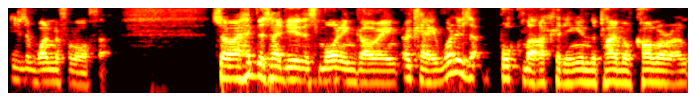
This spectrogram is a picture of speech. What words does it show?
he's a wonderful author. So I had this idea this morning, going, okay, what does book marketing in the time of cholera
